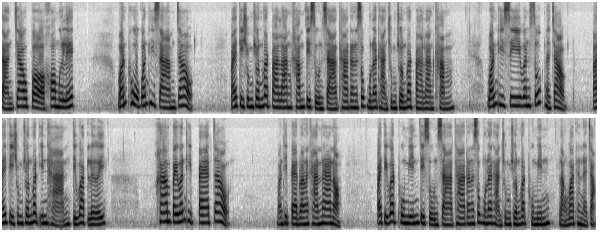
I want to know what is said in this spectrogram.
ศาลเจ้าป่อข้อมือเล็ก วันผูกวันที่สามเจ้า ไปตีชุมชนวัดปาลานคำตีศูนย์สาธารณสุขมูลฐานชุมชนวัดปาลานคำวันที่สี่วันศุกร์นะเจ้า ไปตีชุมชนวัดอินฐานติวัดเลย ข้ามไปวันที่แปดเจ้า วันที่แปดวันอังคารหน้าเนาะไปติวัดภูมินติศูนย์สาธารณสุขมูลฐานชุมชนวัดภูมินหลังวัดนั่นนะเจ้า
